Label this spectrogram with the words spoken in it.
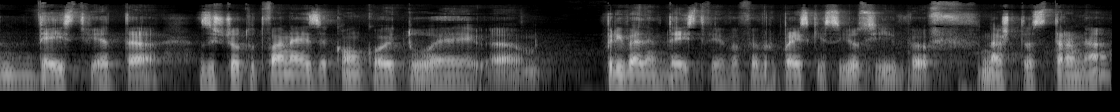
действията защото това не е закон, който е приведен в действие в Европейския съюз и в нашата страна.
